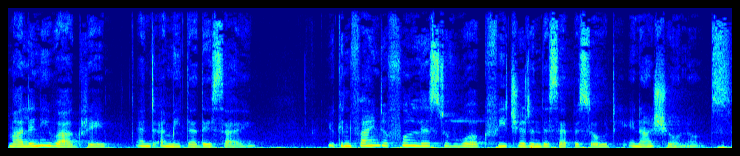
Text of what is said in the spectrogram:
Malini Wagre, and Amita Desai. You can find a full list of work featured in this episode in our show notes.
